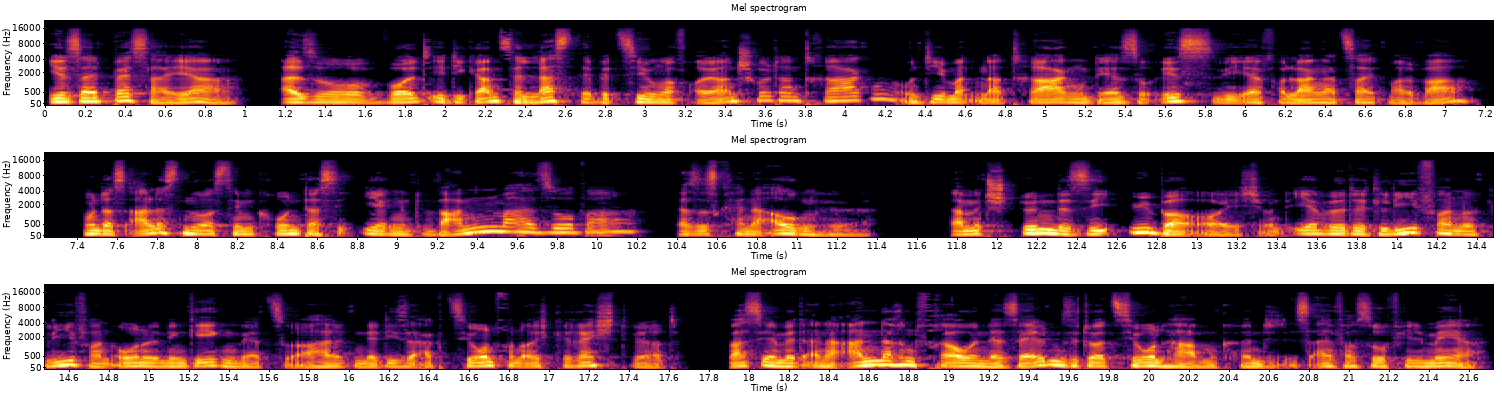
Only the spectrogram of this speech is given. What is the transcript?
Ihr seid besser, ja. Also wollt ihr die ganze Last der Beziehung auf euren Schultern tragen und jemanden ertragen, der so ist, wie er vor langer Zeit mal war? Und das alles nur aus dem Grund, dass sie irgendwann mal so war? Das ist keine Augenhöhe. Damit stünde sie über euch und ihr würdet liefern und liefern, ohne den Gegenwert zu erhalten, der dieser Aktion von euch gerecht wird. Was ihr mit einer anderen Frau in derselben Situation haben könntet, ist einfach so viel mehr.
